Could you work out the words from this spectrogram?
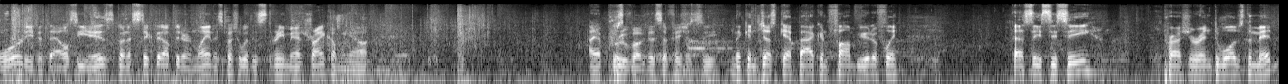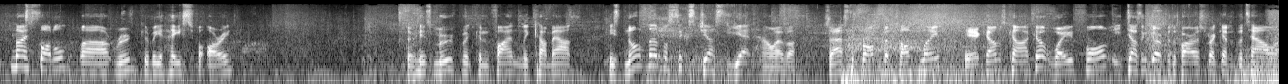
worried that the LC is going to stick that up there in lane, especially with this three-man shrine coming out. I approve of this efficiency. They can just get back and farm beautifully. SCCC, pressure in towards the mid. Nice bottle, uh, Rune. Gonna be a haste for Ori. So his movement can finally come out. He's not level 6 just yet, however. So that's the problem for top lane. Here comes Kaka, waveform. He doesn't go for the Burrow Strike out of the tower.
